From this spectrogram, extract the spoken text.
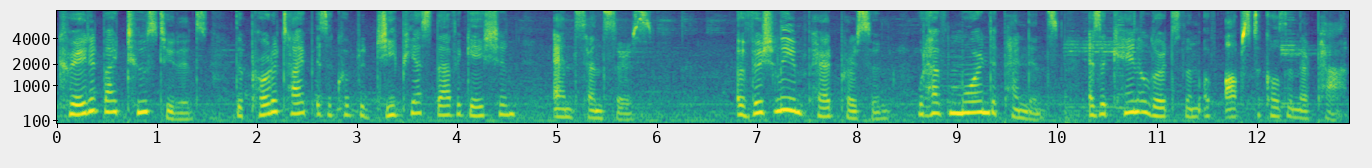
Created by two students, the prototype is equipped with GPS navigation and sensors. A visually impaired person would have more independence as a cane alerts them of obstacles in their path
